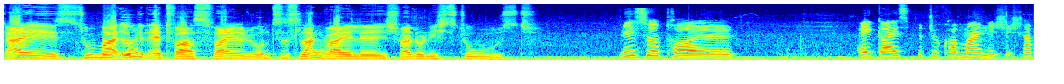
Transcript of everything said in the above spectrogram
Geist, tu mal irgendetwas, weil uns ist langweilig, weil du nichts tust. Nicht so toll. Ey, Geist, bitte komm mal nicht. Ich hab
